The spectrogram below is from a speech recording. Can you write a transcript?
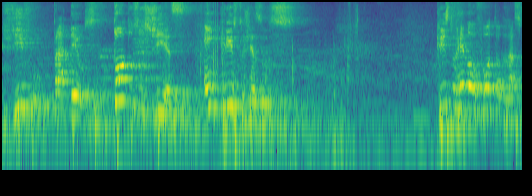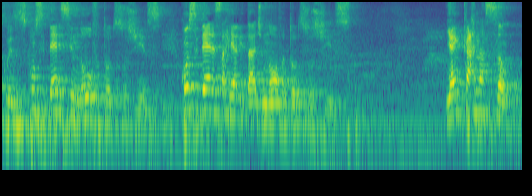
vivo para Deus, todos os dias, em Cristo Jesus. Cristo renovou todas as coisas, considere-se novo todos os dias, considere essa realidade nova todos os dias. E a encarnação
